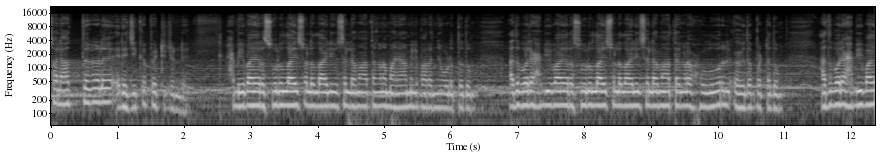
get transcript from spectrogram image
സ്വലാത്തുകൾ രചിക്കപ്പെട്ടിട്ടുണ്ട്. ഹബീബായ റസൂലുള്ളാഹി സ്വല്ലാ അലൈഹി വസല്ലമ തങ്ങൾ മനാമിൽ പറഞ്ഞു കൊടുത്തതും അതുപോലെ ഹബീബായ റസൂലുള്ളാഹി സ്വല്ലാ അലൈഹി വസല്ലമ തങ്ങളെ ഹുദൂറിൽ എഴുതപ്പെട്ടതും അതുപോലെ ഹബീബായ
